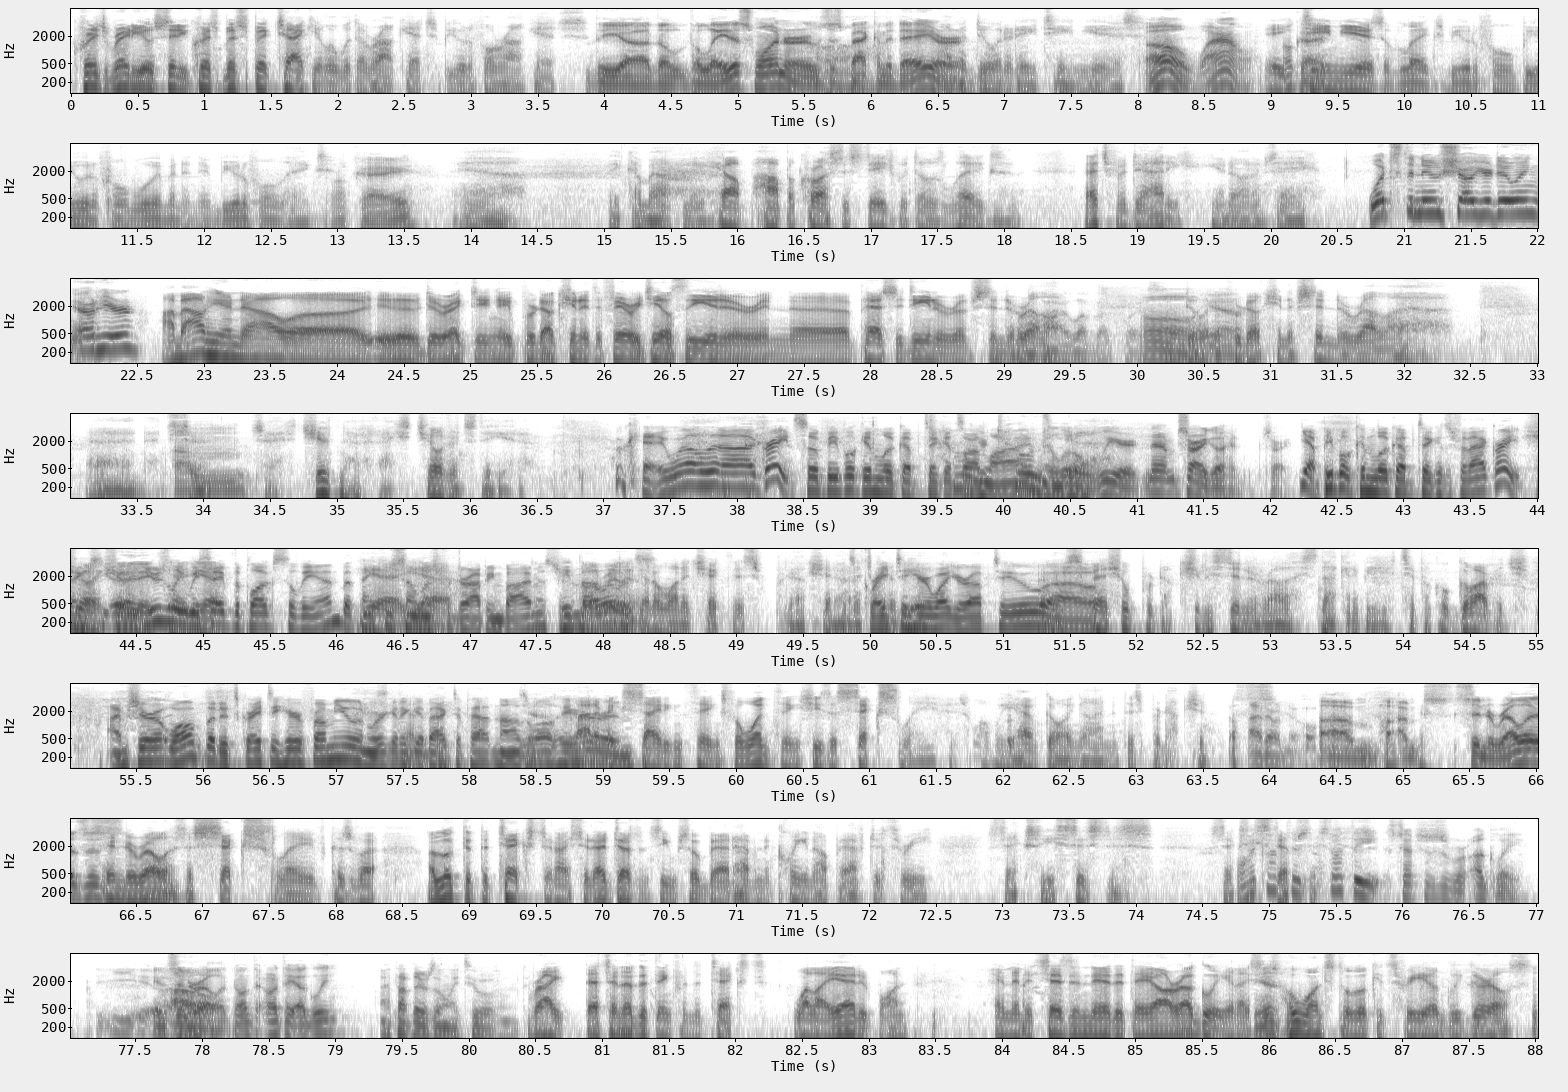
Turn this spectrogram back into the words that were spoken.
Chris Radio City Christmas Spectacular with the Rockettes, beautiful Rockettes. The uh, the the latest one, or it was just back in the day, or I've been doing it 18 years. oh wow. 18 Okay. years of legs, beautiful, beautiful women and their beautiful legs. Okay. Yeah. They come out and they hop, hop across the stage with those legs, and that's for daddy, you know what I'm saying? What's the new show you're doing out here? I'm out here now uh, uh, directing a production at the Fairy Tale Theater in uh, Pasadena of Oh, I love that place. Oh I'm doing yeah. a production of Cinderella. And it's, uh, Um, it's, a, it's a nice children's theater. Okay, well, uh, great. So people can look up tickets Oh, your online. tone's a little Yeah. weird. No, I'm sorry. Go ahead. Sorry. Yeah, people can look up tickets for that. Great. Sure, Thanks. sure Uh, usually can, we yeah. save the plugs till the end, but thank Yeah, you so much for dropping by, Mr. People are DeMello. really going to want to check this production out. It's It's great gonna hear what you're up to. Uh, special production of Cinderella. It's not going to be typical garbage. I'm sure it won't, but it's great to hear from you, and we're going to get back to Patton Oswalt here. a here. lot of exciting things. For one thing, she's a sex slave, is what we have going on in this production. I don't know. Um, um, Cinderella is this? Cinderella's a sex slave because I, I looked at the text and I said that doesn't seem so bad having to clean up after three sexy sisters, sexy Oh, I, thought the, I stepsisters. thought the stepsisters were ugly in Cinderella. Oh. Don't they, aren't they ugly? I thought there was only two of them. Right, that's another thing from the text. Well, I added one, and then it says in there that they are ugly, and I says, Yeah. who wants to look at three ugly girls?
